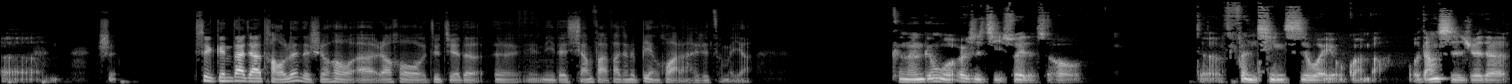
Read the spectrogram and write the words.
呃，是是跟大家讨论的时候啊、呃然后就觉得呃，你的想法发生了变化了，还是怎么样？可能跟我二十几岁的时候的愤青思维有关吧。我当时觉得，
